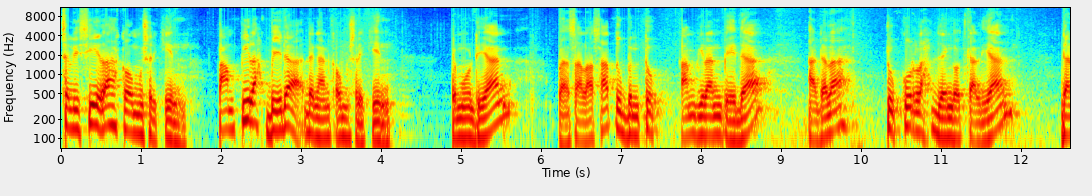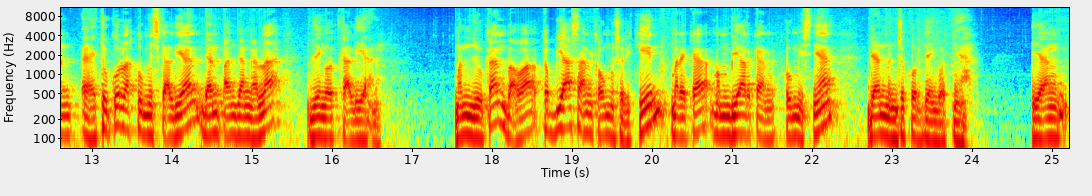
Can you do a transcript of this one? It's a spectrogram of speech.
selisilah kaum musyrikin. Tampilah beda dengan kaum musyrikin. Kemudian salah satu bentuk tampilan beda adalah cukurlah jenggot kalian dan eh, cukurlah kumis kalian dan panjangkanlah jenggot kalian. Menunjukkan bahwa kebiasaan kaum musyrikin mereka membiarkan kumisnya dan mencukur jenggotnya. Yang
